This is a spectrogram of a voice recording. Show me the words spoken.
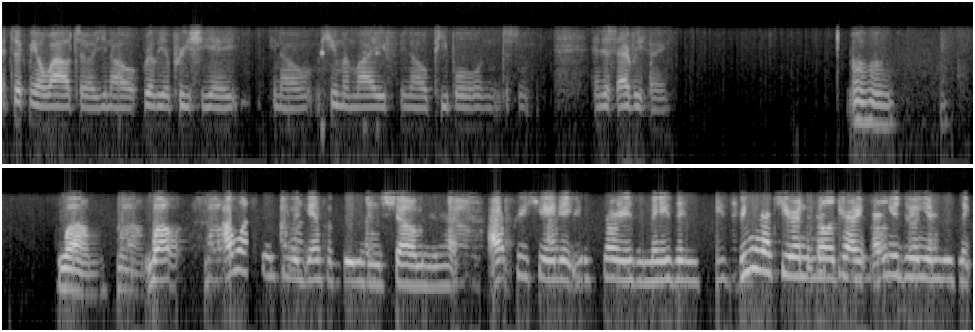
it took me a while to you know really appreciate you know human life, you know people, and just and just everything. Mhm. Wow. Wow. Well, I want to thank you again for being on the show, man. I appreciate it. Your story is amazing. Being that you're in the military and you're doing your music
